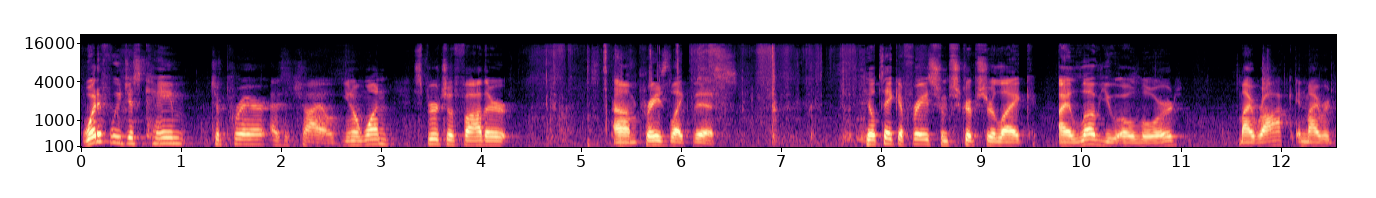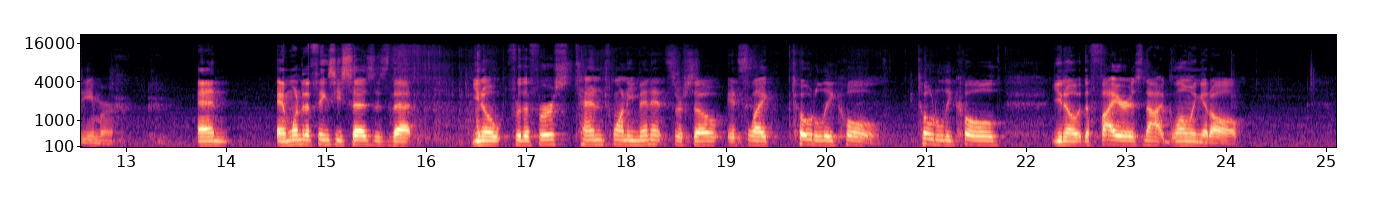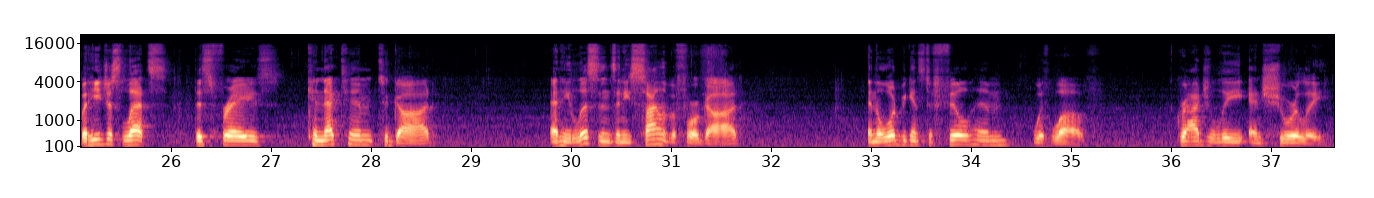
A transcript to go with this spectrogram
What if we just came to prayer as a child? You know, one spiritual father um, prays like this. He'll take a phrase from Scripture like, I love you, O Lord, my rock and my redeemer. And, and one of the things he says is that, you know, for the first 10, 20 minutes or so, it's like totally cold. Totally cold. You know, the fire is not glowing at all. But he just lets this phrase connect him to God, and he listens and he's silent before God and the Lord begins to fill him with love, gradually and surely.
